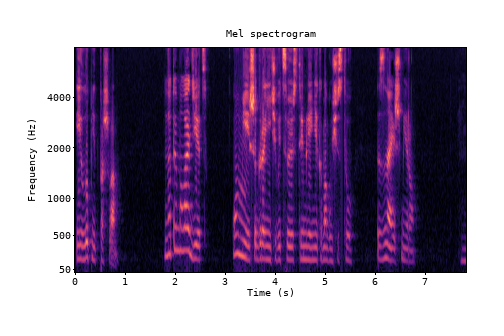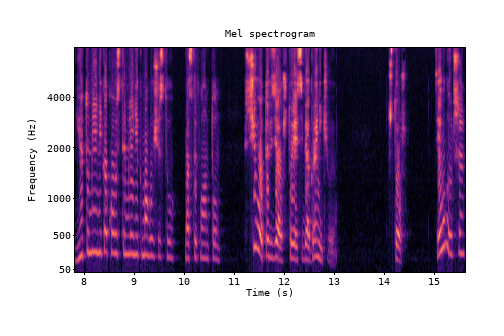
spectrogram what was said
и лопнет по швам. Но ты молодец, умеешь ограничивать свое стремление к могуществу, знаешь миру. «Нет у меня никакого стремления к могуществу», — воскликнул Антон. С чего ты взял, что я себя ограничиваю? Что ж, тем лучше,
